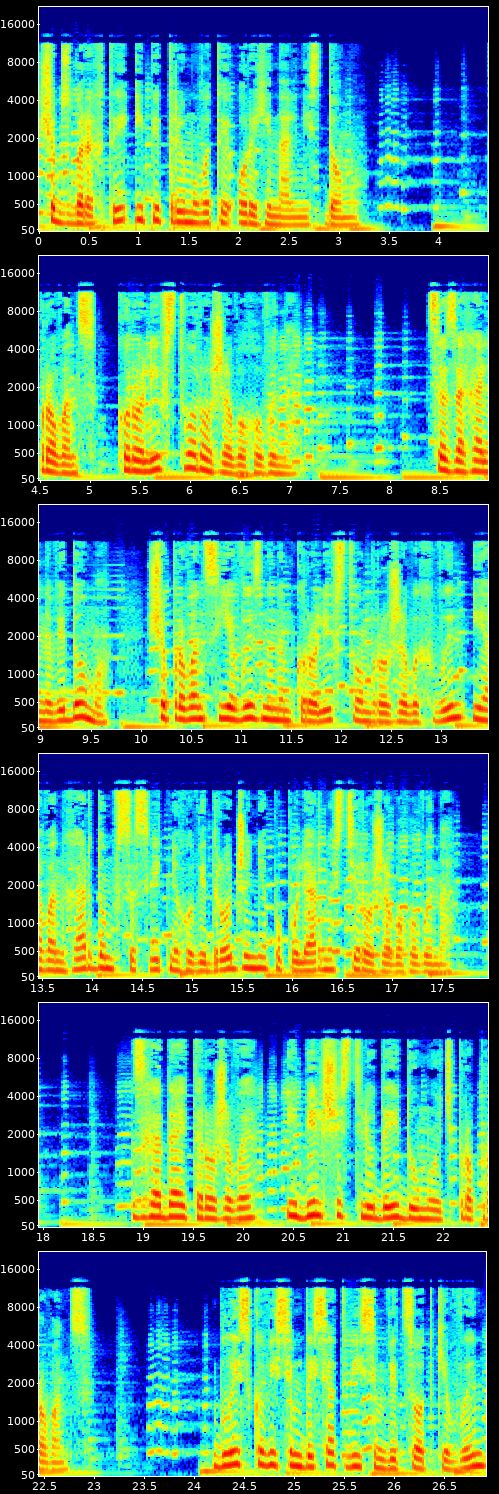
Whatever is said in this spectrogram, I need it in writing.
щоб зберегти і підтримувати оригінальність дому. Прованс королівство рожевого вина. Це загальновідомо, що Прованс є визнаним королівством рожевих вин і авангардом всесвітнього відродження популярності рожевого вина. Згадайте рожеве, і більшість людей думають про Прованс. Близько 88% вин,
